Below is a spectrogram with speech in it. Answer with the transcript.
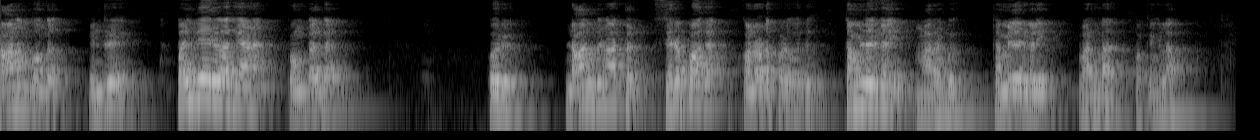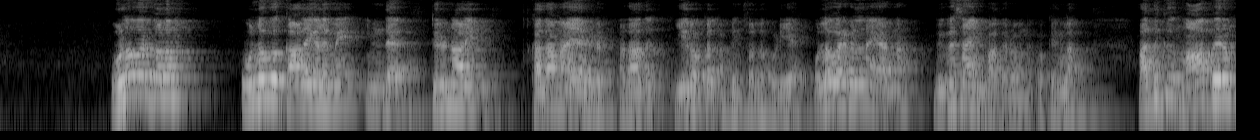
காணும் பொங்கல் என்று பல்வேறு வகையான பொங்கல்கள் ஒரு நான்கு நாட்கள் சிறப்பாக கொண்டாடப்படுவது தமிழர்களின் மரபு தமிழர்களின் வரலாறு ஓகேங்களா? உழவர்களும் உழவு காளைகளுமே இந்த திருநாளின் கதாநாயகர்கள் அதாவது ஹீரோக்கள் அப்படின்னு சொல்லக்கூடிய உழவர்கள்னா யாருன்னா விவசாயம் பார்க்குறவங்க ஓகேங்களா அதுக்கு மாபெரும்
